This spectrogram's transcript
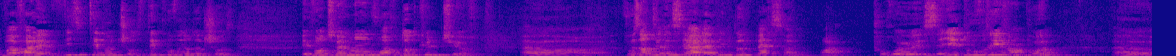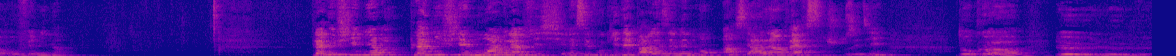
On va falloir aller visiter d'autres choses, découvrir d'autres choses, éventuellement voir d'autres cultures, euh, vous intéresser à la vie d'autres personnes, voilà, pour essayer d'ouvrir un peu au féminin. Planifiez, moins la vie, laissez-vous guider par les événements. Hein, c'est à l'inverse, je vous ai dit. Donc euh, le,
